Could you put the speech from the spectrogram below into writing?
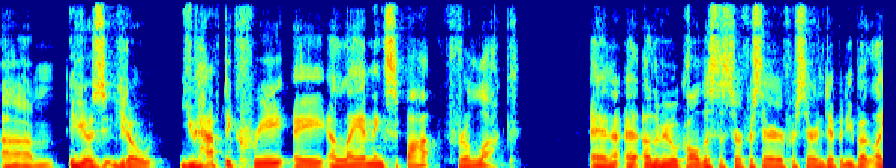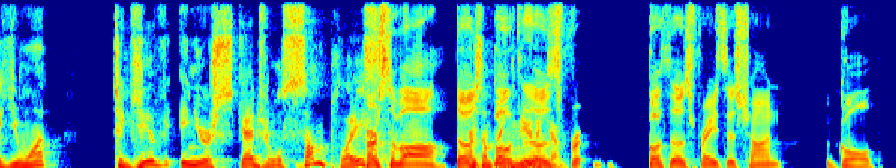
um, "He goes, you know, you have to create a, a landing spot for luck." And uh, other people call this a surface area for serendipity, but like you want to give in your schedule some place. First of all, those both of those fr- both of those phrases, Shaan, gold.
